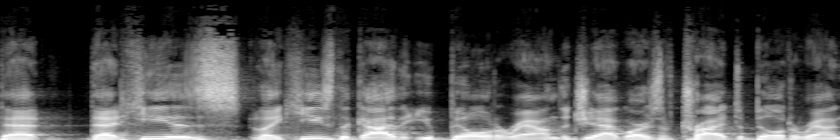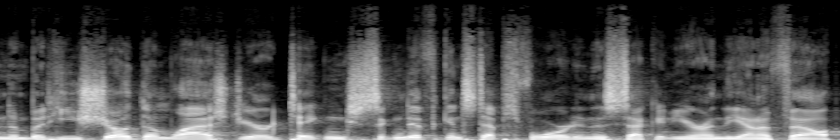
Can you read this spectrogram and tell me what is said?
that that he is like he's the guy that you build around. The Jaguars have tried to build around him, but he showed them last year, taking significant steps forward in his second year in the NFL,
